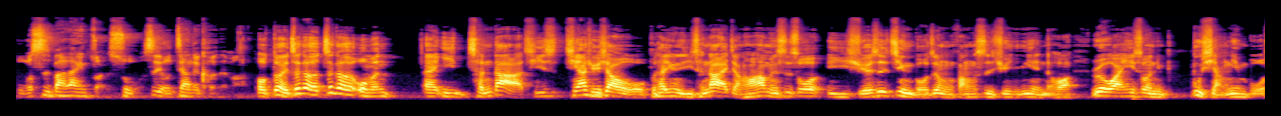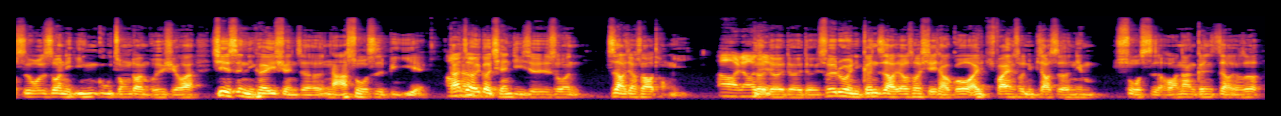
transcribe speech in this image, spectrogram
博士班让你转硕，是有这样的可能吗？哦，对，这个这个我们呃以成大其实其他学校我不太清楚。以成大来讲的话，他们是说以学士进博这种方式去念的话，如果万一说你不想念博士，或者说你因故中断博士学位，其实是你可以选择拿硕士毕业，但这有一个前提就是说指导教授要同意。哦，了解。对对对对，所以如果你跟指导教授协调过后，哎，发现说你比较适合念硕士的话，那跟指导教授。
